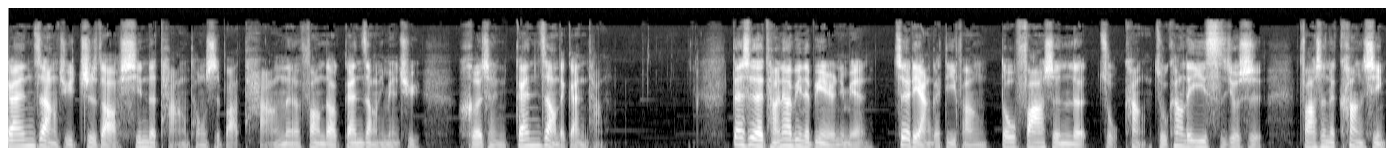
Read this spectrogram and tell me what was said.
肝脏去制造新的糖，同时把糖呢放到肝脏里面去合成肝脏的肝糖。但是在糖尿病的病人里面，这两个地方都发生了阻抗。阻抗的意思就是发生了抗性。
